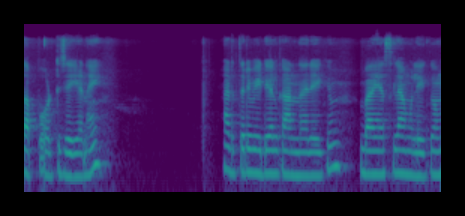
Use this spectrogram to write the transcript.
സപ്പോർട്ട് ചെയ്യണേ. അടുത്തൊരു വീഡിയോയിൽ കാണുന്നവരേക്കും. ബൈ അസ്സാം വലൈക്കും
